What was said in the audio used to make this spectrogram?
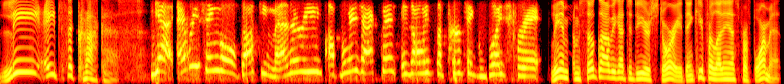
Lee ate the crackers. Yeah, every single documentary, a British accent is always the perfect voice for it. Liam, I'm so glad we got to do your story. Thank you for letting us perform it.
